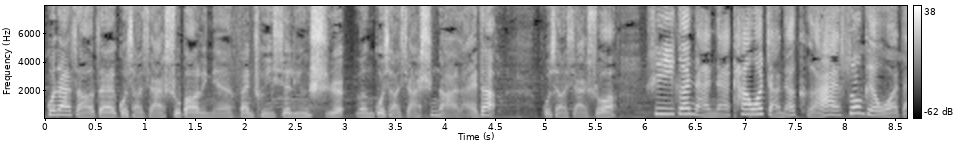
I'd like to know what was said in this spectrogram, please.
郭大嫂在郭晓霞书包里面翻出一些零食，问郭晓霞是哪儿来的。郭晓霞说：“是一个奶奶看我长得可爱，送给我的。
